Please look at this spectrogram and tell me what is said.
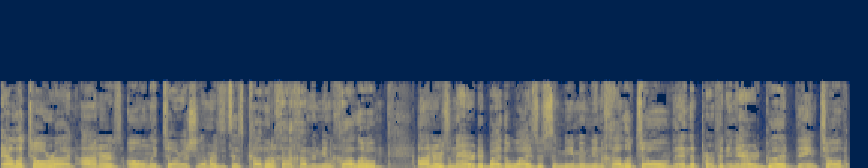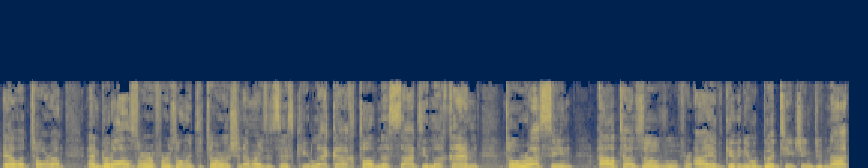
ela Torah, and honors only Torah. Shnamars, it says kavod chacham chachamim yinchalu. Honors inherited by the wise, usamimim yinchalu tov, and the perfect inherit good. The ain tov ela Torah, and good also refers only to Torah. Shnamars, it says kilekach tov nasati lachem torasi al tazovu. For I have given you a good teaching. Do not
